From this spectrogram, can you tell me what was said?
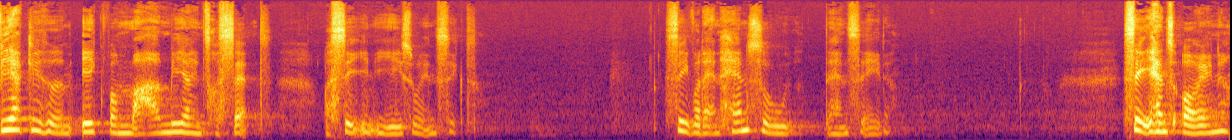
virkeligheden ikke var meget mere interessant at se ind i Jesu ansigt. Se, hvordan han så ud, da han sagde det. Se hans øjne.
